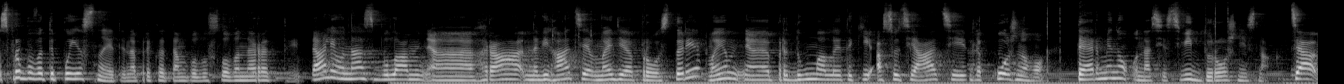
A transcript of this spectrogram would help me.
спробувати пояснити. Наприклад, там було слово наратив. Далі у нас була е, гра навігація в медіапросторі. Ми е, придумали такі асоціації для кожного терміну у нас є свій дорожній знак. Ця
